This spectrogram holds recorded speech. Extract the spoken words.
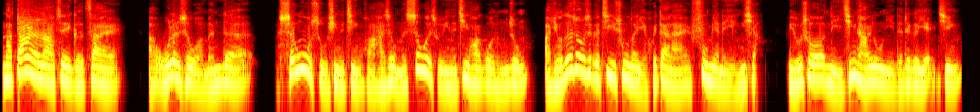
那当然了，这个在啊，无论是我们的。生物属性的进化，还是我们社会属性的进化过程中啊，有的时候这个技术呢也会带来负面的影响。比如说，你经常用你的这个眼睛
